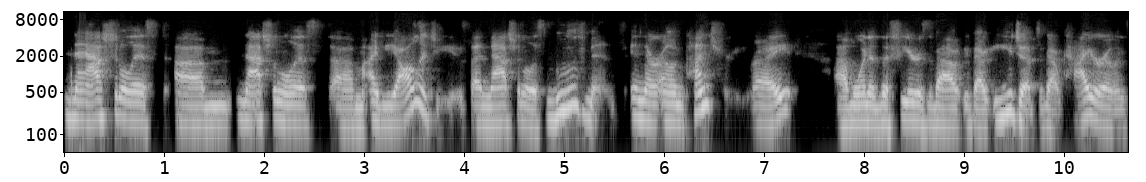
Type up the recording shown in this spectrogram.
nationalist um, nationalist um, ideologies and nationalist movements in their own country, right? Um, one of the fears about about Egypt, about Cairo, and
